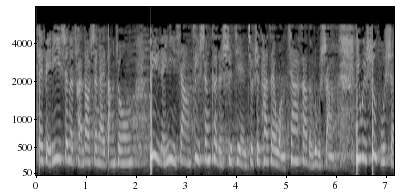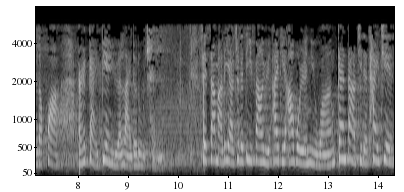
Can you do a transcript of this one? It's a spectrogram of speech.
在斐利一生的传道生涯当中，令人印象最深刻的事件，就是他在往加沙的路上，因为顺服神的话而改变原来的路程。在撒玛利亚这个地方，与埃及阿伯人女王甘大基的太监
